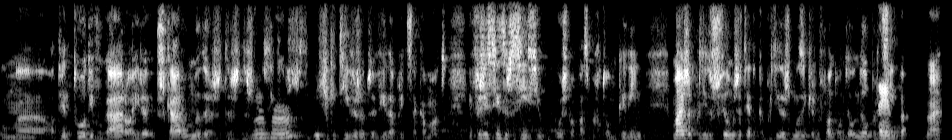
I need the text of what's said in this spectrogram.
uma, ou tentou divulgar ou ir buscar uma das, das, das Uhum. músicas significativas na tua vida, a Brito Sakamoto. Eu fiz esse exercício, hoje para passo para um bocadinho, mais a partir dos filmes até do que a partir das músicas, mas pronto, onde ele, onde ele participa, não é?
